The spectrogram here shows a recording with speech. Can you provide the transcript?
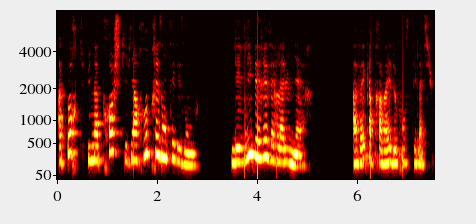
apporte une approche qui vient représenter les ombres, les libérer vers la lumière, avec un travail de constellation.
